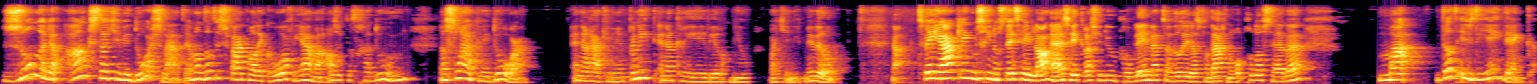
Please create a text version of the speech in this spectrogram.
Zonder de angst dat je weer doorslaat. Hè? Want dat is vaak wat ik hoor van ja, maar als ik dat ga doen, dan sla ik weer door. En dan raak je weer in paniek en dan creëer je weer opnieuw wat je niet meer wil. Nou, twee jaar klinkt misschien nog steeds heel lang. Hè? Zeker als je nu een probleem hebt, dan wil je dat vandaag nog opgelost hebben. Maar dat is dieetdenken.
